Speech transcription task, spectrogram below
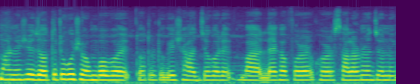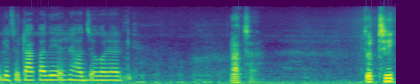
মানুষের যতটুকু সম্ভব হয় ততটুকুই সাহায্য করে বা লেখাপড়ার খরচ চালানোর জন্য কিছু টাকা দিয়ে সাহায্য করে আর কি। আচ্ছা। তো ঠিক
